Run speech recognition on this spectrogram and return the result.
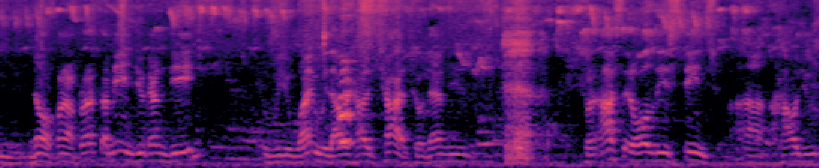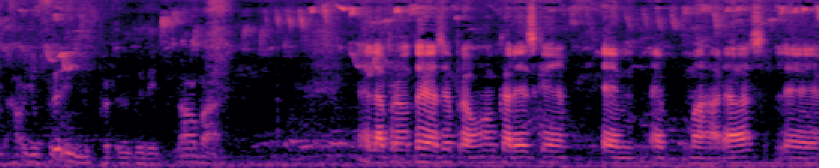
mm, no, Vanaprastha means you can be without a child. So that means, so after all these things, uh, how you how you feeling with it, Prabhupada? Eh, La pregunta que hace Prabhu Shankar es que em, eh, Maharaj, le,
